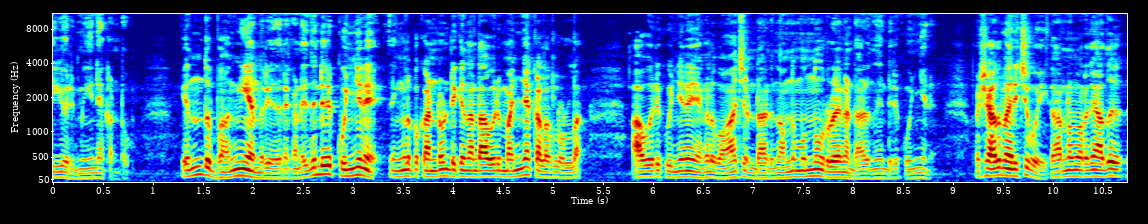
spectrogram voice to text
ഈ ഒരു മീനെ കണ്ടു. എന്ത് ഭംഗിയാണെന്നറിയോ ഇതിനെ കണ്ടു. ഇതിന്റെ ഒരു കുഞ്ഞിനെ നിങ്ങളിപ്പോൾ കണ്ടുകൊണ്ടിരിക്കുന്നുണ്ട് ആ ഒരു മഞ്ഞ കളറിലുള്ള ആ ഒരു കുഞ്ഞിനെ ഞങ്ങൾ വാങ്ങിച്ചിട്ടുണ്ടായിരുന്നു. അന്ന് മുന്നൂറ് രൂപ കണ്ടായിരുന്നു ഇതിന്റെ ഒരു കുഞ്ഞിന്. പക്ഷേ അത് മരിച്ചുപോയി. കാരണം എന്ന് പറഞ്ഞാൽ അത്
